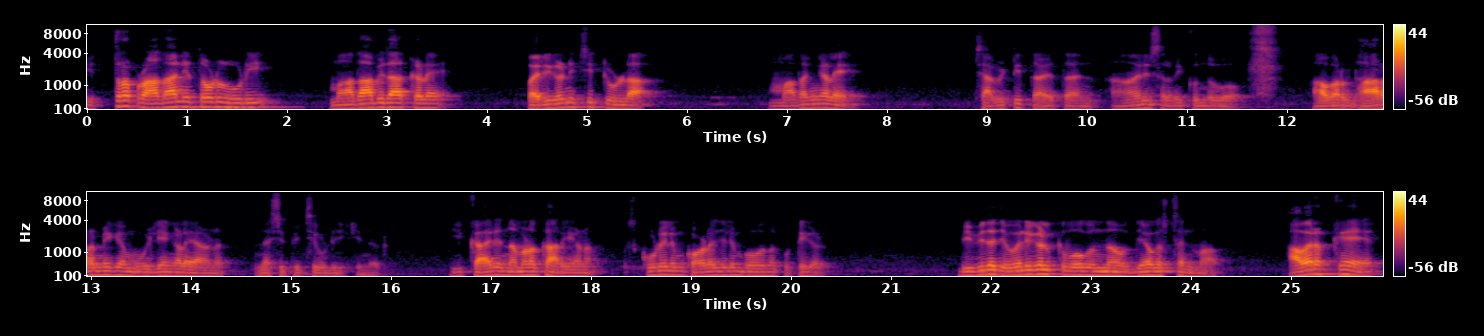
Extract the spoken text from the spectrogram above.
ഇത്ര പ്രാധാന്യത്തോടുകൂടി മാതാപിതാക്കളെ പരിഗണിച്ചിട്ടുള്ള മതങ്ങളെ ചവിട്ടിത്താഴ്ത്താൻ ആര് ശ്രമിക്കുന്നുവോ? അവർ ധാർമ്മിക മൂല്യങ്ങളെയാണ് നശിപ്പിച്ചുകൊണ്ടിരിക്കുന്നത്. ഈ കാര്യം നമ്മളൊക്കെ അറിയണം. സ്കൂളിലും കോളേജിലും പോകുന്ന കുട്ടികൾ വിവിധ ജോലികൾക്ക് പോകുന്ന ഉദ്യോഗസ്ഥന്മാർ അവരൊക്കെ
